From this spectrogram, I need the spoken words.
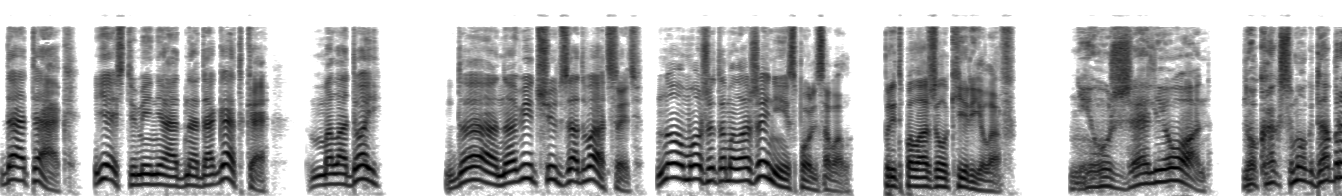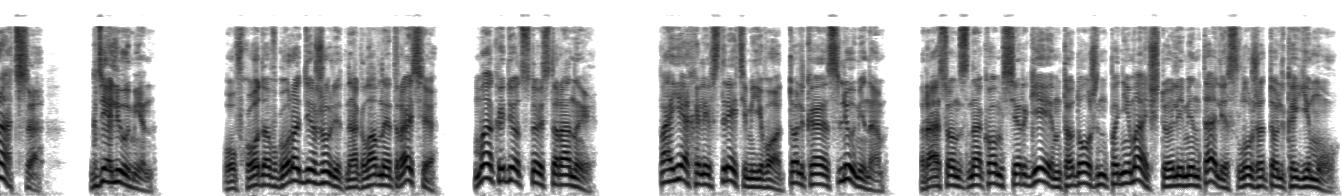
«Да так, есть у меня одна догадка. Молодой?» «Да, на вид чуть за двадцать, но, может, омоложение использовал предположил Кириллов. «Неужели он? Но как смог добраться? Где Люмин?» «У входа в город дежурит на главной трассе. Маг идет с той стороны». «Поехали встретим его, только с Люмином. Раз он знаком с Сергеем, то должен понимать, что элементали служат только ему».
